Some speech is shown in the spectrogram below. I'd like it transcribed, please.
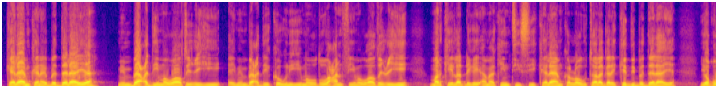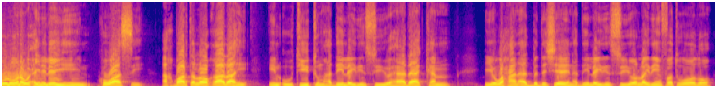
kalaamkana beddelaya min bacdi mawaadicihi ay min bacdi kownihi mowduucan fii mawaadicihi markii la dhigay amaakintiisii kalaamka loogu talagalay kadib beddelaya yaquuluuna waxayna leeyihiin kuwaasi akhbaarta loo qaadaahi in uutiitum haddii laydin siiyo haadaa kan. Iyo waxaan aad beddesheen haddii laydin siiyo laydiin fatwoodo.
